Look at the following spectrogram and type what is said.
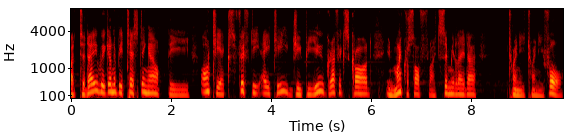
But today we're going to be testing out the RTX 5080 GPU graphics card in Microsoft Flight Simulator 2024,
